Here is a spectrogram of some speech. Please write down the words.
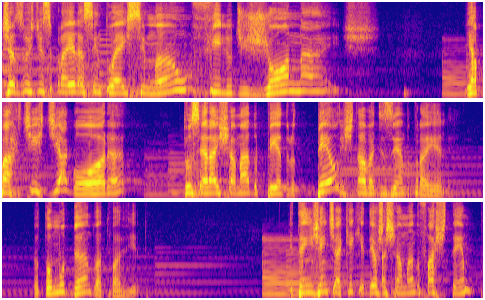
Jesus disse para ele assim: Tu és Simão, filho de Jonas, e a partir de agora, tu serás chamado Pedro. Deus estava dizendo para ele: Eu estou mudando a tua vida. E tem gente aqui que Deus está chamando faz tempo.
